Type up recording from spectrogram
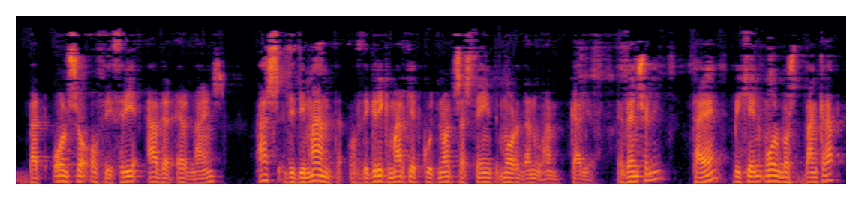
but also of the three other airlines, as the demand of the Greek market could not sustain more than one carrier. Eventually, TAE became almost bankrupt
